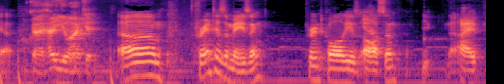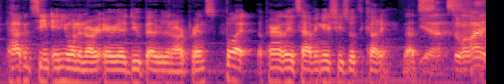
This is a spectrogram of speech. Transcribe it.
yeah. Okay. How do you like it? Um, print is amazing. Print quality is yeah. awesome. I haven't seen anyone in our area do better than our prints, but apparently it's having issues with the cutting. That's yeah. So I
